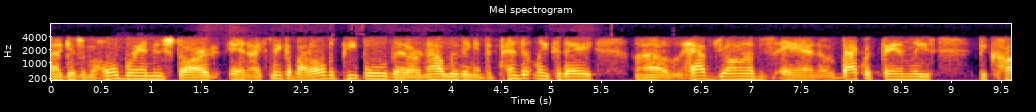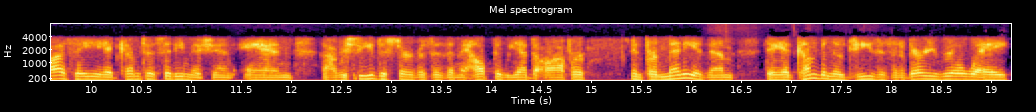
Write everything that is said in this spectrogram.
Uh, gives them a whole brand new start. And I think about all the people that are now living independently today, uh, who have jobs and are back with families because they had come to City Mission and uh, received the services and the help that we had to offer. And for many of them, they had come to know Jesus in a very real way.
